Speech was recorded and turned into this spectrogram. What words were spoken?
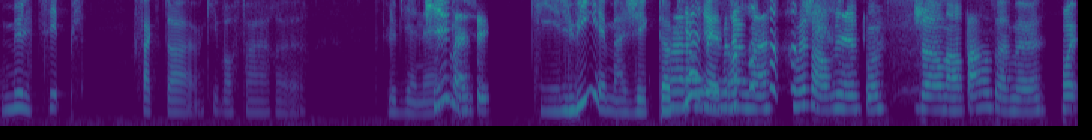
multiples facteurs qui va faire euh, le bien-être. Qui est magique. Qui, lui, est magique. Tu as Ah bien oui, raison. vraiment. Moi, j'en reviens pas. On en parle, ça me. Ouais.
